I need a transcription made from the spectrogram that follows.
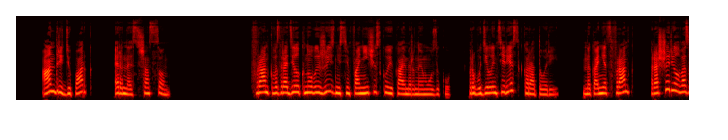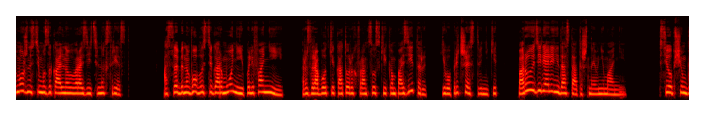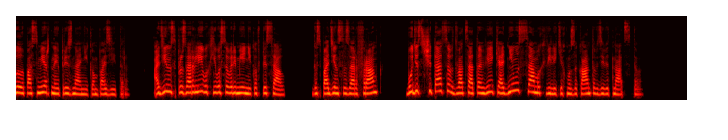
Андре Дюпарк, Эрнест Шансон. Франк возродил к новой жизни симфоническую и камерную музыку, пробудил интерес к оратории. Наконец, Франк расширил возможности музыкально-выразительных средств, особенно в области гармонии и полифонии, разработке которых французские композиторы, его предшественники, порой уделяли недостаточное внимание. Всеобщим было посмертное признание композитора. Один из прозорливых его современников писал, «Господин Сезар Франк будет считаться в XX веке одним из самых великих музыкантов XIX.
